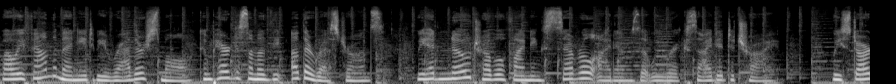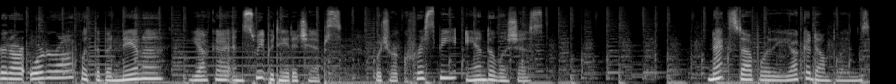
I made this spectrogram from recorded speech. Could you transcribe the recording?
While we found the menu to be rather small compared to some of the other restaurants, we had no trouble finding several items that we were excited to try. We started our order off with the banana, yucca, and sweet potato chips, which were crispy and delicious. Next up were the yucca dumplings,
